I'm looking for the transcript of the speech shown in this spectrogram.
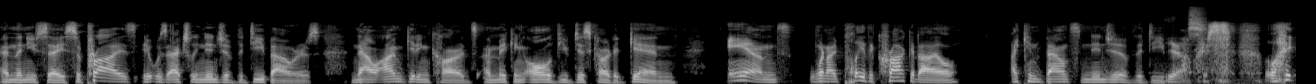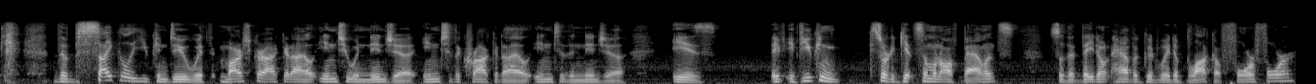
And then you say, surprise, it was actually Ninja of the Deep Hours. Now I'm getting cards. I'm making all of you discard again. And when I play the crocodile, I can bounce Ninja of the Deep Yes. Hours. like the cycle you can do with Marsh Crocodile into a ninja, into the crocodile, into the ninja is if, if you can sort of get someone off balance so that they don't have a good way to block a 4-4,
